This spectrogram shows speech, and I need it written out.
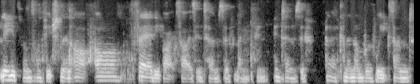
Leeds runs on FutureLearn are, are fairly bite-sized in terms of length, in, in terms of uh, kind of number of weeks and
